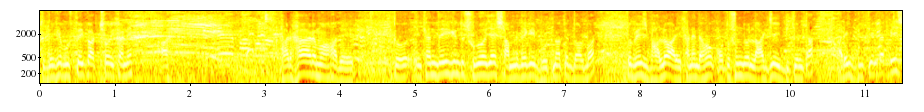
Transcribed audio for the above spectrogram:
তো দেখে বুঝতেই পারছ এখানে। আর হর হর মহাদেব। তো এখান থেকে কিন্তু শুরু হয়ে যায় সামনে থেকেই ভূতনাথের দরবার। তো বেশ ভালো, আর এখানে দেখো কত সুন্দর লাগছে এই বিকেলটা। আর এই বিকেলটা বেশ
